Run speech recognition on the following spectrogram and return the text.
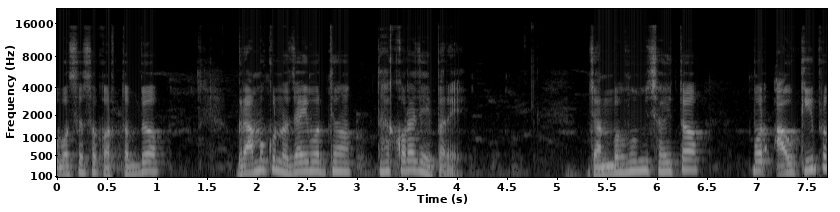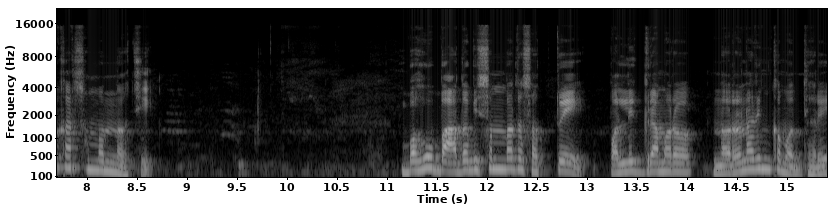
ଅବଶେଷ କର୍ତ୍ତବ୍ୟ ଗ୍ରାମକୁ ନ ଯାଇ ମଧ୍ୟ ତାହା କରାଯାଇପାରେ। ଜନ୍ମଭୂମି ସହିତ ମୋର ଆଉ କି ପ୍ରକାର ସମ୍ବନ୍ଧ ଅଛି? ବହୁ ବାଦ ବିସମ୍ବାଦ ସତ୍ତ୍ୱେ ପଲ୍ଲୀଗ୍ରାମର ନରନାରୀଙ୍କ ମଧ୍ୟରେ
